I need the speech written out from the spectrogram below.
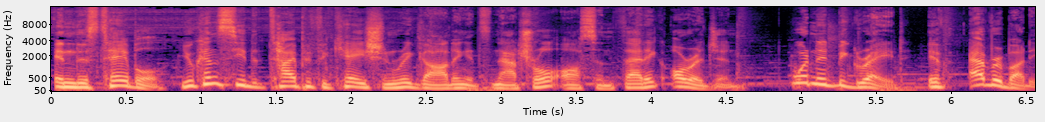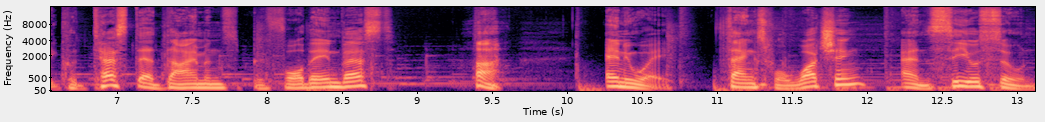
In this table, you can see the typification regarding its natural or synthetic origin. Wouldn't it be great if everybody could test their diamonds before they invest? Huh. Anyway, thanks for watching and see you soon.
